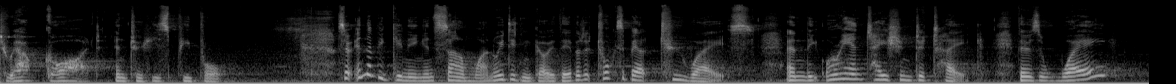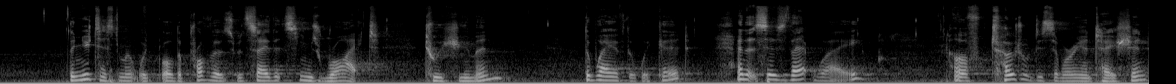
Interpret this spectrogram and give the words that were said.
to our God and to his people. So, in the beginning, in Psalm 1, we didn't go there, but it talks about two ways and the orientation to take. There's a way, the New Testament would, or the Proverbs would say, that seems right to a human, the way of the wicked. And it says that way of total disorientation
